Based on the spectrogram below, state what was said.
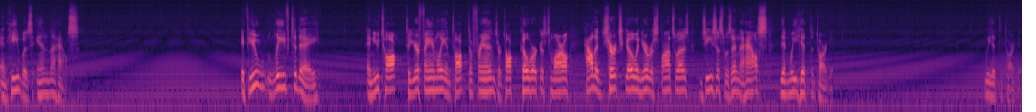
And he was in the house. If you leave today and you talk to your family and talk to friends or talk to coworkers tomorrow, how did church go? And your response was, Jesus was in the house, then we hit the target. We hit the target.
